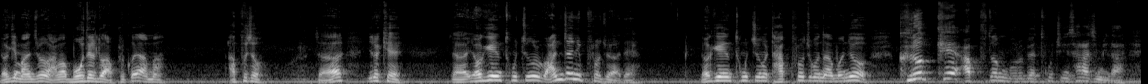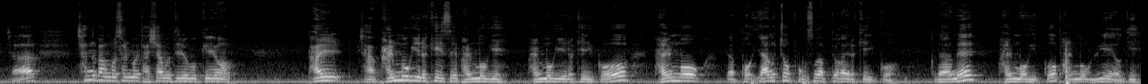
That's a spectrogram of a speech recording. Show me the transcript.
여기 만지면 아마 모델도 아플 거야, 아마. 아프죠? 자, 이렇게. 자, 여기엔 통증을 완전히 풀어줘야 돼. 여기엔 통증을 다 풀어주고 나면요. 그렇게 아프던 무릎의 통증이 사라집니다. 자, 찾는 방법 설명 다시 한번 드려볼게요. 발, 자, 발목이 이렇게 있어요. 발목이. 발목이 이렇게 있고, 발목, 자, 보- 양쪽 복숭아뼈가 이렇게 있고, 그 다음에 발목 있고, 발목 위에 여기.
